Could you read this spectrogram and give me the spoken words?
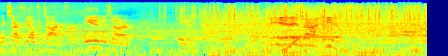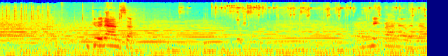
Nick's our field photographer. Ian is our... Ian. Ian is our Ian. Good answer. I'm Nick Van Owen now.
